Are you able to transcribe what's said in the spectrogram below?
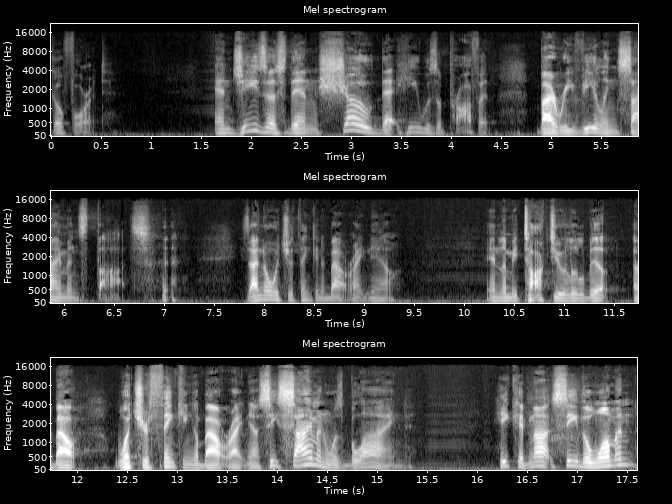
Go for it. And Jesus then showed that he was a prophet by revealing Simon's thoughts. he said, I know what you're thinking about right now. And let me talk to you a little bit about what you're thinking about right now. See, Simon was blind. He could not see the woman,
